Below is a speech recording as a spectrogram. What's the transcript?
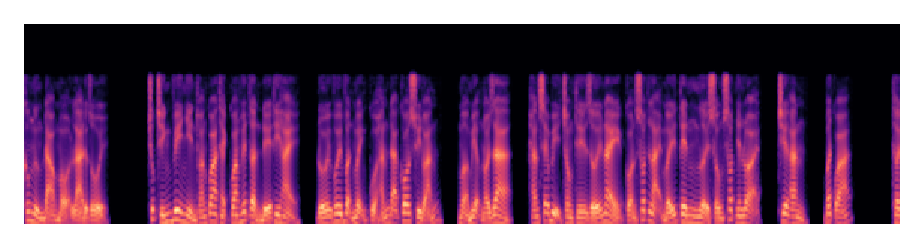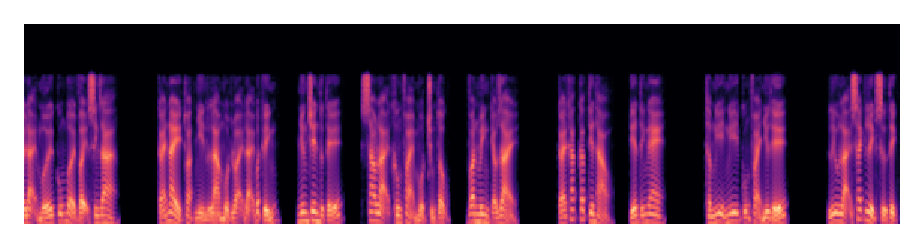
không ngừng đào mỏ là được rồi. Trúc chính vi nhìn thoáng qua thạch quang huyết tần đế thi hải, đối với vận mệnh của hắn đã có suy đoán, mở miệng nói ra, hắn sẽ bị trong thế giới này còn sót lại mấy tên người sống sót nhân loại, chia ăn, bất quá. Thời đại mới cũng bởi vậy sinh ra cái này thoạt nhìn là một loại đại bất kính, nhưng trên thực tế, sao lại không phải một chủng tộc, văn minh kéo dài? Cái khác các tiên thảo tiến tính nghe. Thầm nghĩ nghĩ cũng phải như thế. Lưu lại sách lịch sử tịch,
